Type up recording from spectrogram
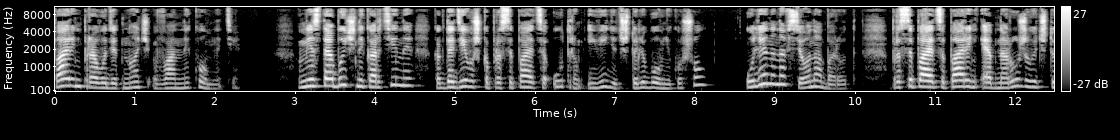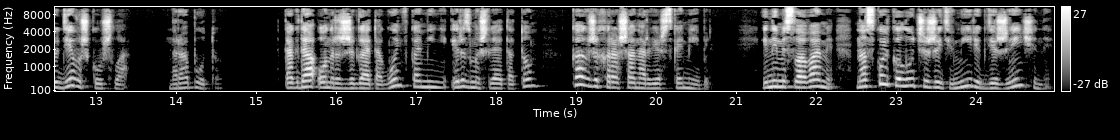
парень проводит ночь в ванной комнате. Вместо обычной картины, когда девушка просыпается утром и видит, что любовник ушел, у Леннона все наоборот. Просыпается парень и обнаруживает, что девушка ушла на работу. Тогда он разжигает огонь в камине и размышляет о том, как же хороша норвежская мебель. Иными словами, насколько лучше жить в мире, где женщины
